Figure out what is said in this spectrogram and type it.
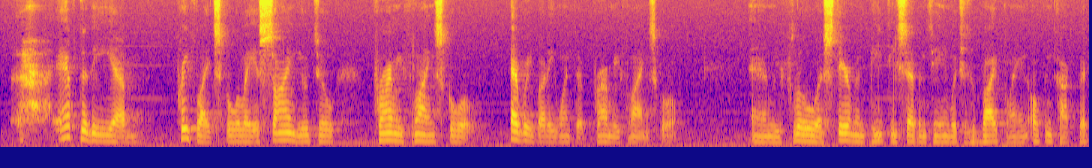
after the um, pre-flight school, they assigned you to primary flying school. Everybody went to primary flying school. And we flew a Stearman PT-17, which is a biplane, open cockpit.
